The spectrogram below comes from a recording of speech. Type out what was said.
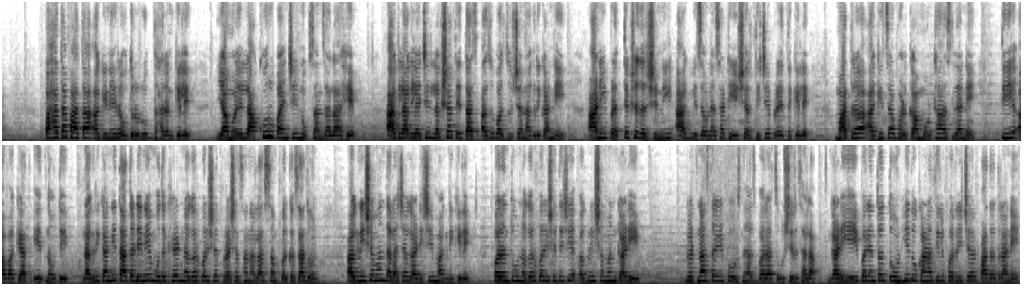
पाहता पाहता आगीने रौद्ररूप धारण केले. यामुळे लाखो रुपयांचे नुकसान झालं आहे. आग लागल्याचे लक्षात येताच आजूबाजूच्या नागरिकांनी आणि प्रत्यक्षदर्शींनी आग विझवण्यासाठी शर्थीचे प्रयत्न केले. मात्र आगीचा भडका मोठा असल्याने ती आवाक्यात येत नव्हती. नागरिकांनी तातडीने मुदखेड नगर परिषद प्रशासनाला संपर्क साधून अग्निशमन दलाच्या गाडीची मागणी केली. परंतु नगर परिषदेची अग्निशमन गाडी घटनास्थळी पोहोचण्यास बराच उशीर झाला. गाडी येईपर्यंत दोन्ही दुकानातील फर्निचर पादत्राने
